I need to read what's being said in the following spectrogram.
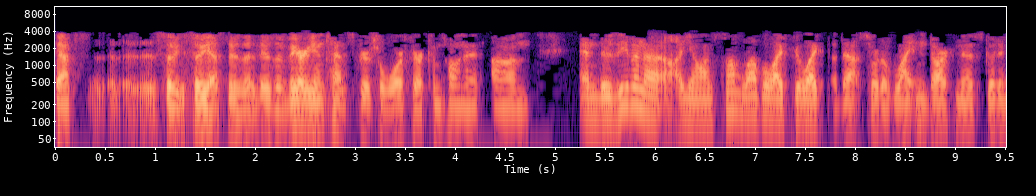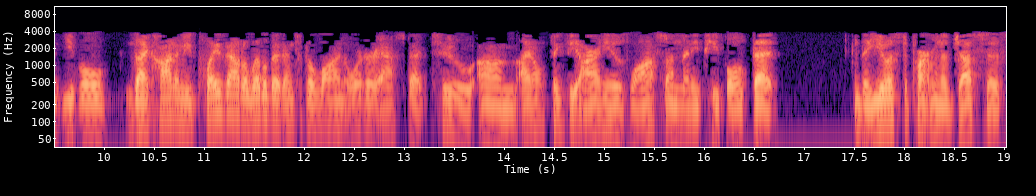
that's uh, so so yes there's a there's a very intense spiritual warfare component. Um and there's even a you know on some level I feel like that sort of light and darkness, good and evil dichotomy plays out a little bit into the law and order aspect too. Um, I don't think the irony is lost on many people that the U.S. Department of Justice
